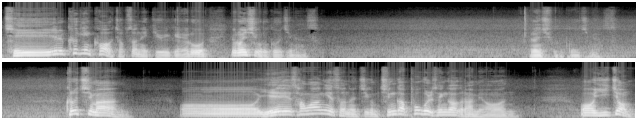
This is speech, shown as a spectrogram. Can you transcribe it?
제일 크긴 커. 접선의 기울기가. 요런, 요런 식으로 그어지면서. 이런 식으로 그어지면서. 그렇지만, 어, 얘 상황에서는 지금 증가폭을 생각을 하면, 어, 2점.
